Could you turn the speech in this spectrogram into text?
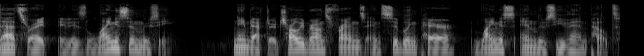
That's right, it is Linus and Lucy, named after Charlie Brown's friends and sibling pair, Linus and Lucy Van Pelt.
